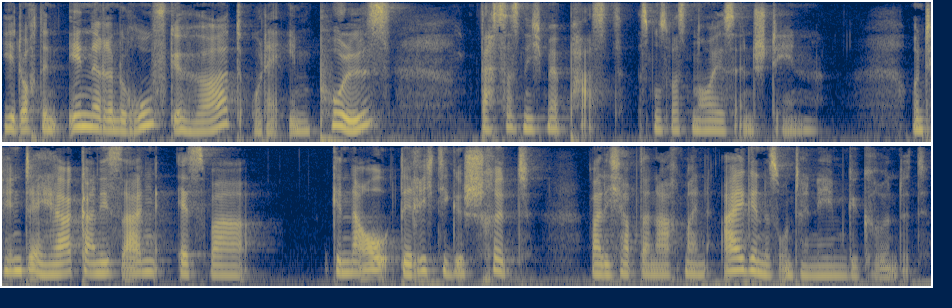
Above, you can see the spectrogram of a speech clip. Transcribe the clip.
jedoch den inneren Ruf gehört oder Impuls, dass das nicht mehr passt. Es muss was Neues entstehen. Und hinterher kann ich sagen, es war genau der richtige Schritt, weil ich habe danach mein eigenes Unternehmen gegründet,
